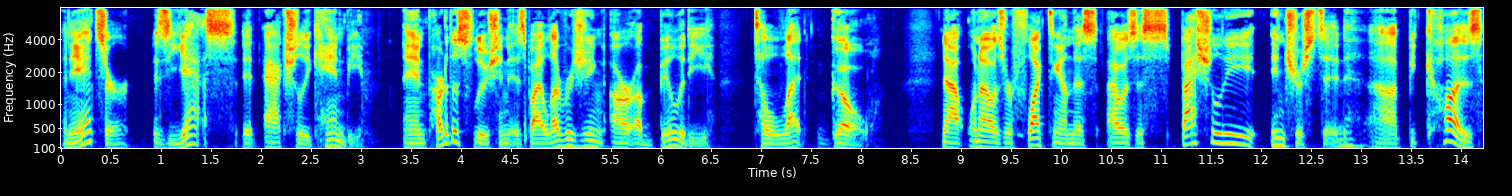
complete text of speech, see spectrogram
And the answer is yes, it actually can be. And part of the solution is by leveraging our ability to let go. Now, when I was reflecting on this, I was especially interested uh, because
